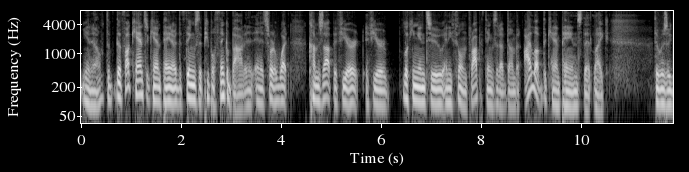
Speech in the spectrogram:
You know, the the fuck cancer campaign are the things that people think about, and, and it's sort of what comes up if you're if you're looking into any philanthropic things that I've done. But I love the campaigns that like there was a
